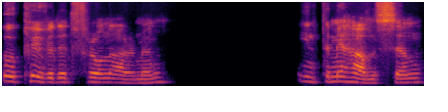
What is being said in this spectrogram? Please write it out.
upp huvudet från armen. Inte med halsen.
